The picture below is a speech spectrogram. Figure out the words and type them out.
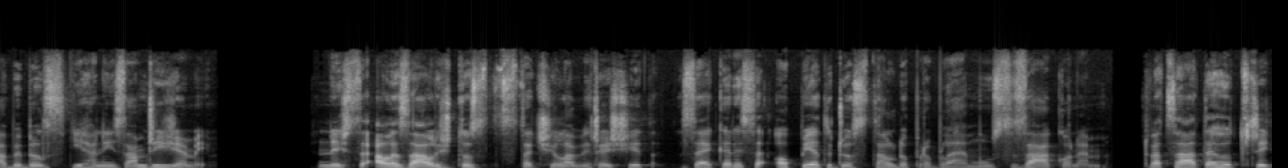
aby byl stíhaný za mřížemi. Než se ale záležitost stačila vyřešit, Zekery se opět dostal do problémů s zákonem. 23.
